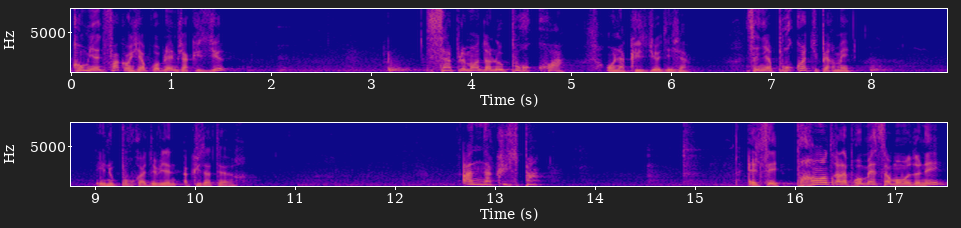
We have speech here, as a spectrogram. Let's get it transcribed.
Combien de fois, quand j'ai un problème, j'accuse Dieu? Simplement dans le pourquoi, on accuse Dieu déjà. Seigneur, pourquoi tu permets? Et nous, pourquoi deviennent accusateurs Anne n'accuse pas. Elle sait prendre la promesse à un moment donné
